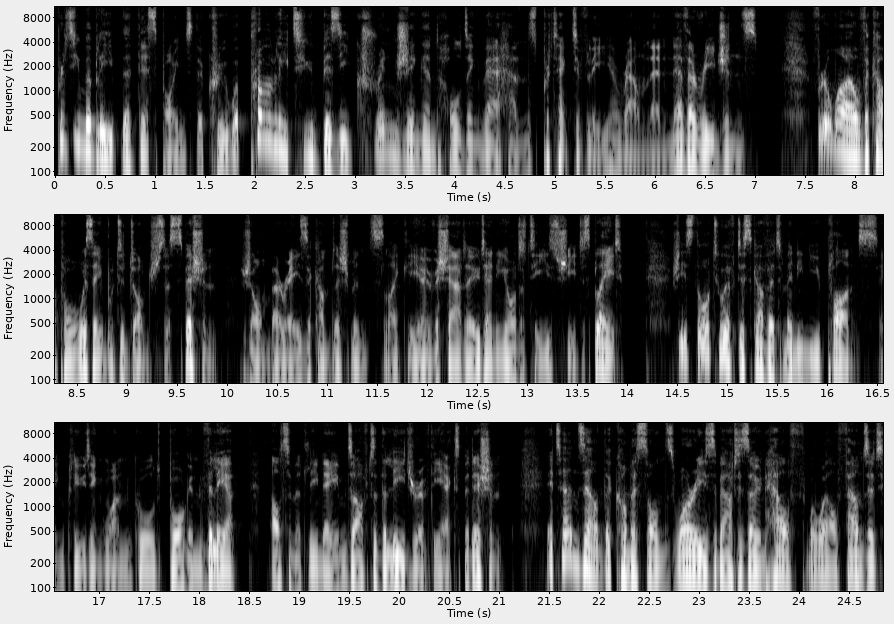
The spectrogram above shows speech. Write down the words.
Presumably, at this point, the crew were probably too busy cringing and holding their hands protectively around their nether regions. For a while, the couple was able to dodge suspicion. Jean Barret's accomplishments likely overshadowed any oddities she displayed. She is thought to have discovered many new plants, including one called Bougainvillea, ultimately named after the leader of the expedition. It turns out that Commerson's worries about his own health were well founded.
